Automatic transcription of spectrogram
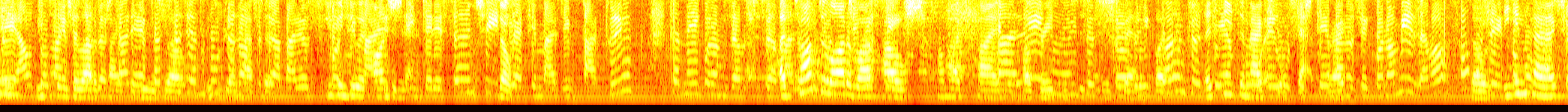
é, automatizando as tarefas, fazendo com que o nosso trabalho fosse mais interessante e tivesse mais impacto. E também economizamos o trabalho lot about how, how much time and how great the system has been, but let's see some actual stats, right? So the impact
